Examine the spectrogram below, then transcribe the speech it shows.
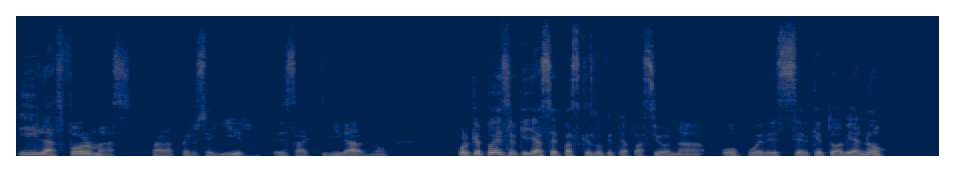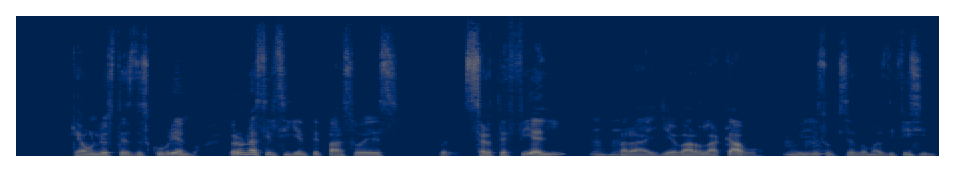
y las formas para perseguir esa actividad, ¿no? Porque puede ser que ya sepas qué es lo que te apasiona o puede ser que todavía no, que aún lo estés descubriendo. Pero aún así el siguiente paso es pues, serte fiel para llevarla a cabo. Y eso quizás es lo más difícil.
